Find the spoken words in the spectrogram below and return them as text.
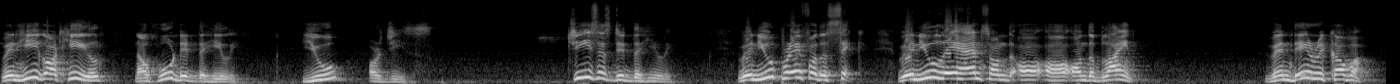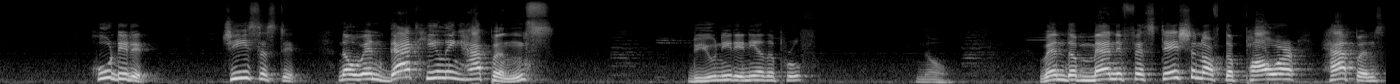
When he got healed, now who did the healing? You or Jesus? Jesus did the healing. When you pray for the sick, when you lay hands on the, on the blind, when they recover, who did it? Jesus did. Now, when that healing happens, do you need any other proof? No. When the manifestation of the power happens,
